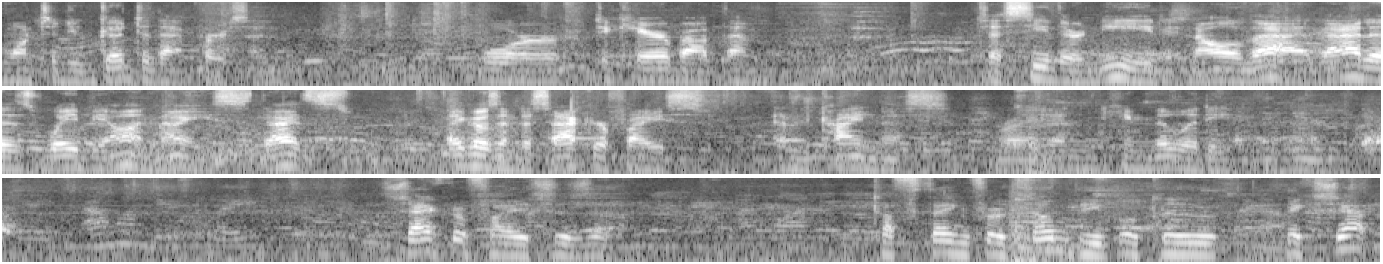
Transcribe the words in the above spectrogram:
want to do good to that person or to care about them to see their need and all of that that is way beyond nice that's that goes into sacrifice and kindness Right. and humility mm-hmm. Sacrifice is a tough thing for some people to accept.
